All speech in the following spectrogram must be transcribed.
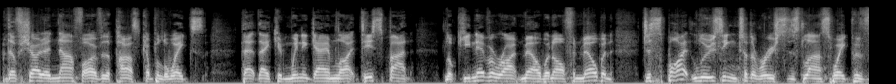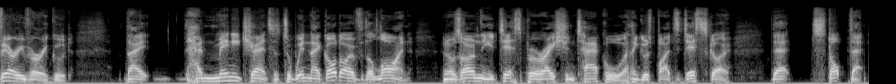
they've showed enough over the past couple of weeks that they can win a game like this. But look, you never write Melbourne off. And Melbourne, despite losing to the Roosters last week, were very, very good. They had many chances to win. They got over the line, and it was only a desperation tackle. I think it was by Tedesco that stopped that.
